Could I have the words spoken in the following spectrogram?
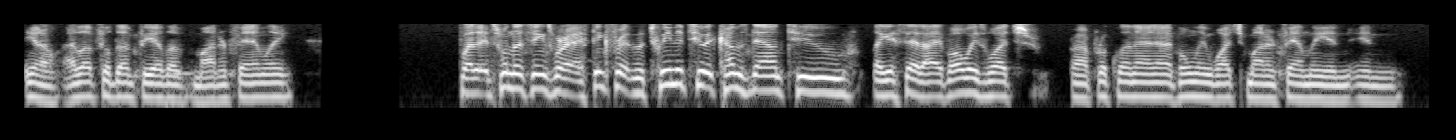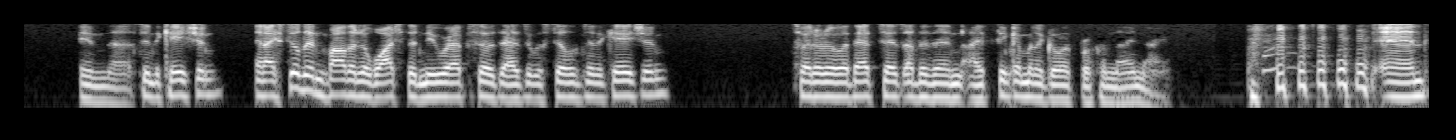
you know, I love Phil Dunphy. I love Modern Family. But it's one of those things where I think for between the two, it comes down to, like I said, I've always watched uh, Brooklyn Nine. I've only watched Modern Family in in in uh, syndication, and I still didn't bother to watch the newer episodes as it was still in syndication. So I don't know what that says, other than I think I'm going to go with Brooklyn Nine Nine. and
